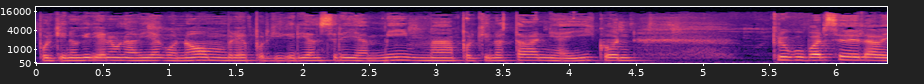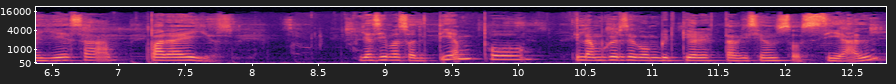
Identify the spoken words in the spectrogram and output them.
porque no querían una vida con hombres, porque querían ser ellas mismas, porque no estaban ni ahí con preocuparse de la belleza para ellos. Y así pasó el tiempo y la mujer se convirtió en esta visión social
